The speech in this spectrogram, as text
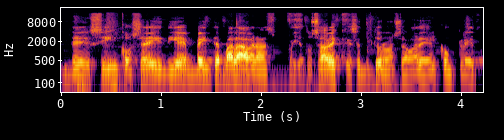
de 5, 6, 10, 20 palabras, pues ya tú sabes que ese título no se va a leer completo.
